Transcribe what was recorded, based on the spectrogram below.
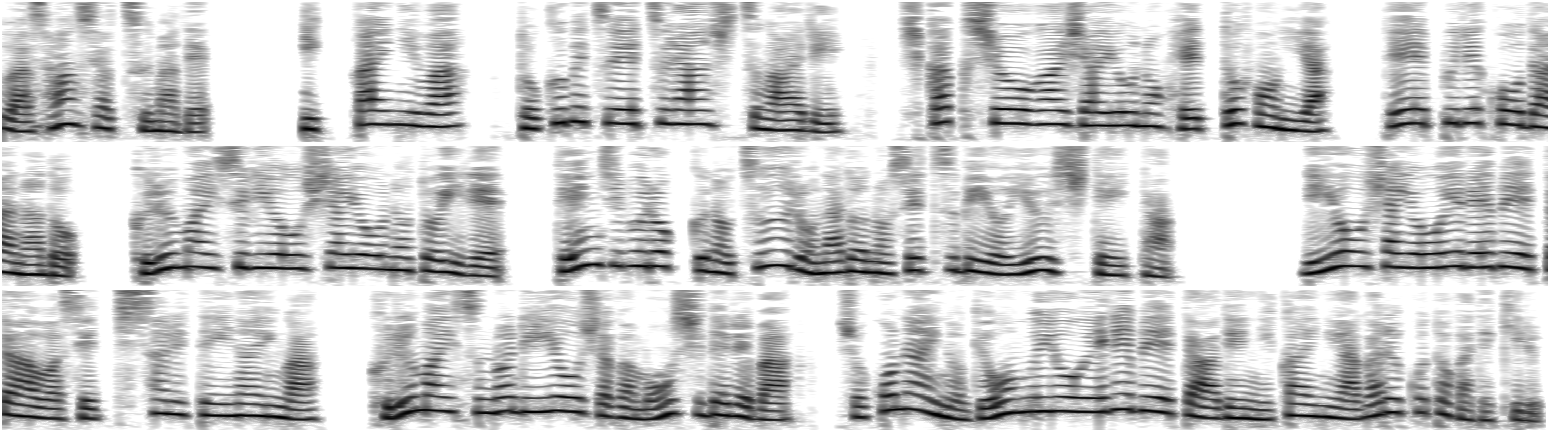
は3冊まで。1階には特別閲覧室があり、視覚障害者用のヘッドフォンやテープレコーダーなど、車椅子利用者用のトイレ、展示ブロックの通路などの設備を有していた。利用者用エレベーターは設置されていないが、車椅子の利用者が申し出れば、書庫内の業務用エレベーターで2階に上がることができる。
